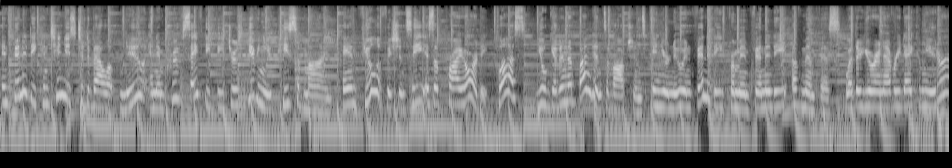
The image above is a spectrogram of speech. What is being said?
Infiniti continues to develop new and improved safety features, giving you peace of mind. And fuel efficiency is a priority. Plus, you'll get an abundance of options in your new Infiniti from Infiniti of Memphis. Whether you're an everyday commuter,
